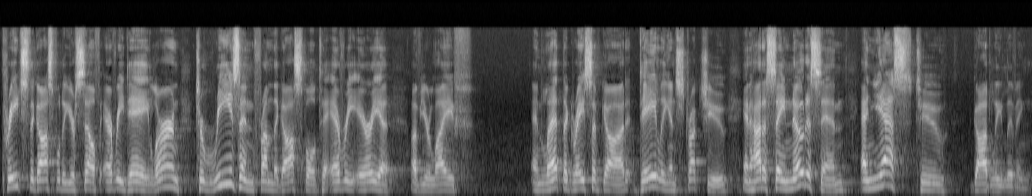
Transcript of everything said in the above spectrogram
Preach the gospel to yourself every day. Learn to reason from the gospel to every area of your life. And let the grace of God daily instruct you in how to say no to sin and yes to godly living.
